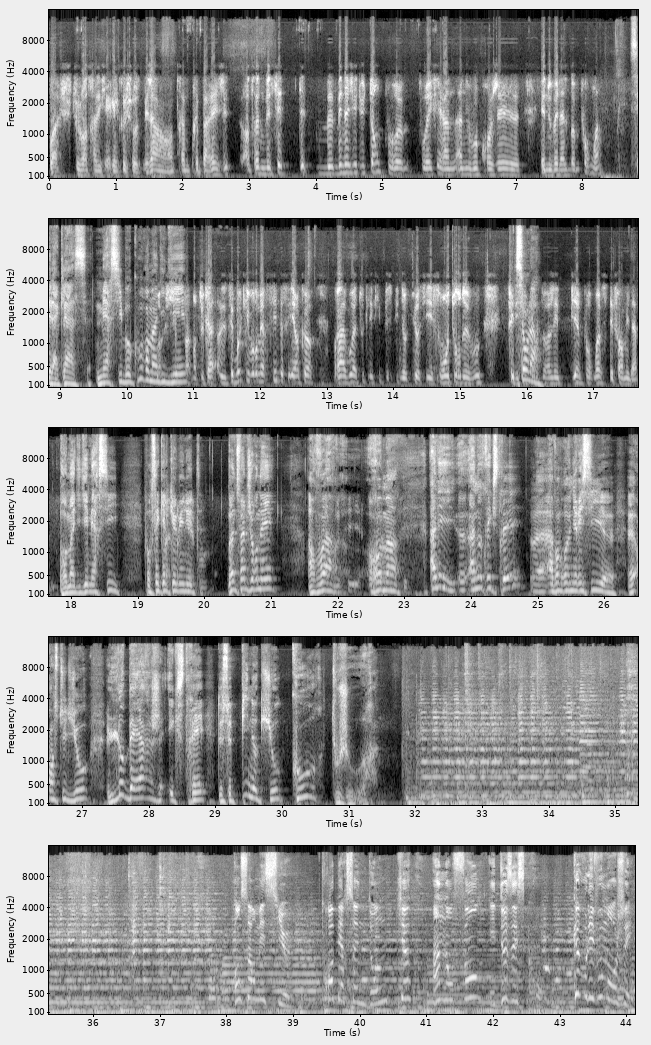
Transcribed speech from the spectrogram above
Ouais, je suis toujours en train d'écrire quelque chose. Mais là, en train de préparer, en train de me ménager du temps pour euh, pour écrire un, un nouveau projet euh, et un nouvel album pour moi. C'est la classe. Merci beaucoup, Romain Bon, Didier. En tout cas, c'est moi qui vous remercie parce a encore bravo à toute l'équipe de Spinocchio aussi. Ils sont autour de vous. sont là. Félicitations, les bien pour moi, c'était formidable. Romain Didier, merci pour ces quelques Ouais, minutes. vous. Bonne fin de journée. Au revoir, Merci. Romain. Allez, euh, un autre extrait, euh, avant de revenir ici euh, euh, en studio. L'auberge, extrait de ce Pinocchio court toujours. Bonsoir messieurs. Trois personnes donc, un enfant et deux escrocs. Que voulez-vous manger?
